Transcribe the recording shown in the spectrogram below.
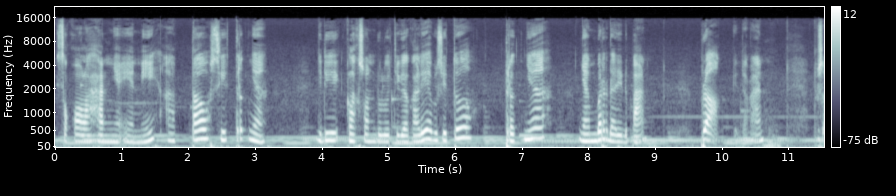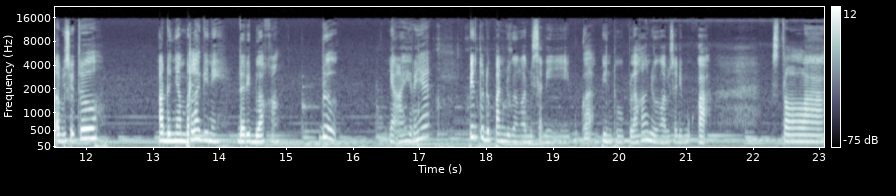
sekolahannya ini atau si truknya. Jadi klakson dulu tiga kali habis itu truknya nyamber dari depan brak gitu kan terus abis itu ada nyamber lagi nih dari belakang. Brak yang akhirnya pintu depan juga nggak bisa dibuka pintu belakang juga nggak bisa dibuka. Setelah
